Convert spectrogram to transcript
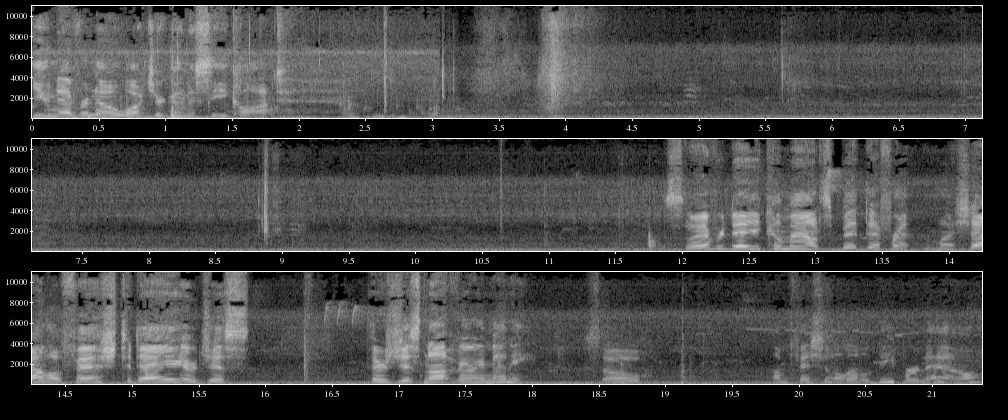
you never know what you're going to see caught. So every day you come out, it's a bit different. My shallow fish today are just, there's just not very many. So I'm fishing a little deeper now.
